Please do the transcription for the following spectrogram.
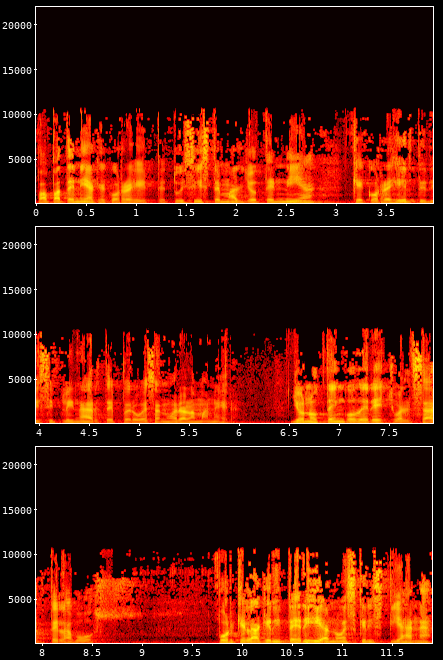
papá tenía que corregirte, tú hiciste mal, yo tenía que corregirte y disciplinarte, pero esa no era la manera. Yo no tengo derecho a alzarte la voz porque la gritería no es cristiana.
